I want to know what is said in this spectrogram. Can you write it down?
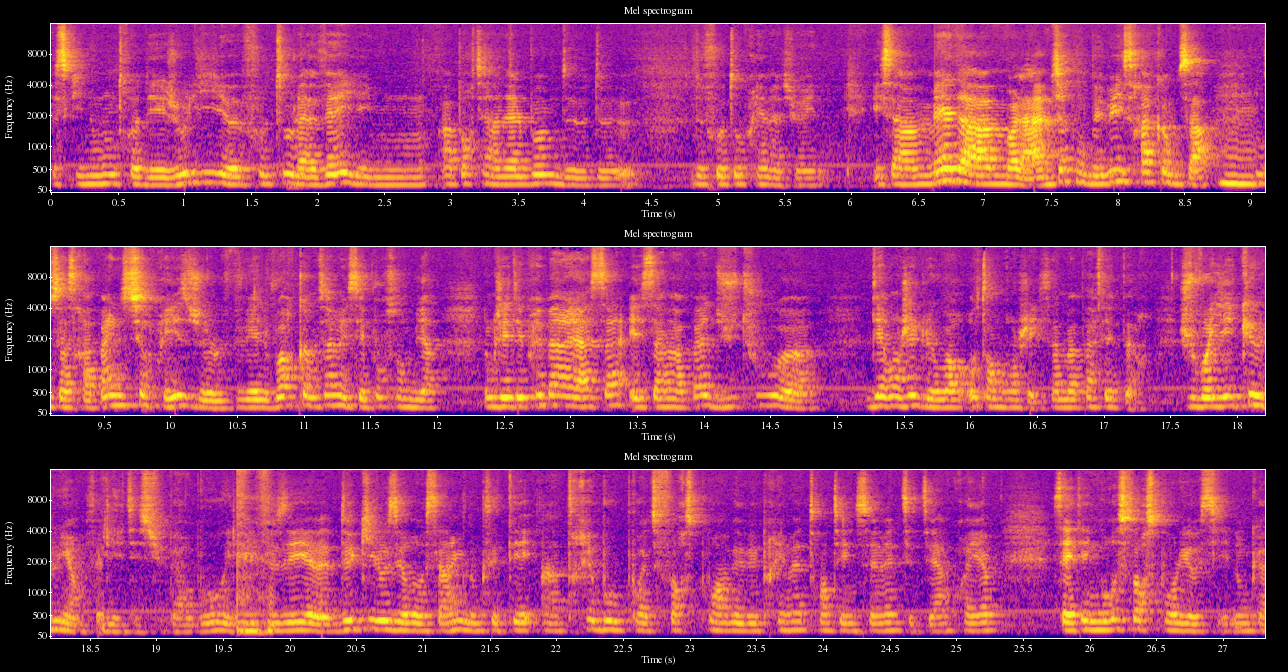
Parce qu'ils nous montrent des jolies euh, photos la veille et ils m'ont apporté un album de, de, de photos prématurées. Et ça m'aide à, voilà, à me dire que mon bébé il sera comme ça. Mhm. Donc ça sera pas une surprise, je vais le voir comme ça, mais c'est pour son bien. Donc été préparée à ça et ça m'a pas du tout euh, dérangé de le voir autant branché. Ça m'a pas fait peur. Je voyais que lui en fait. Il était super beau, il faisait euh, 2,05 kg, donc c'était un très beau poids de force pour un bébé prémat, 31 semaines, c'était incroyable. Ça a été une grosse force pour lui aussi. Donc, euh,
